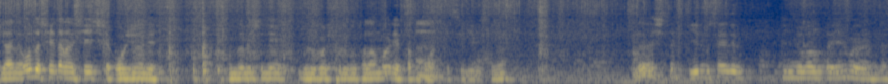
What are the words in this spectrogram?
Yani o da şeyden hani şey çıkacak orijinali. Bunda bir içinde glukoz grubu falan var ya katkı Evet. maddesi gibisine. Ya işte 20 senedir bilmiyorlardı da yeni mi öğrendiler?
